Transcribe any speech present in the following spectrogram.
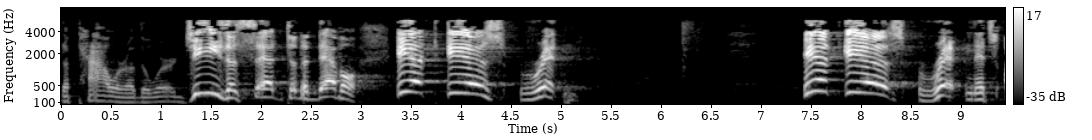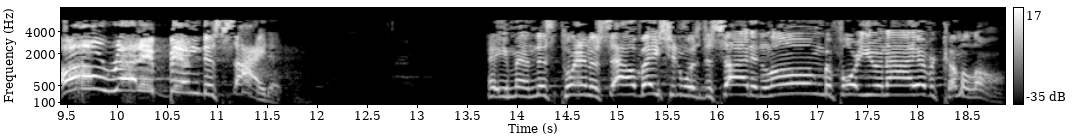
The power of the Word. Jesus said to the devil, It is written. It is written. It's already been decided. Amen. This plan of salvation was decided long before you and I ever come along.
